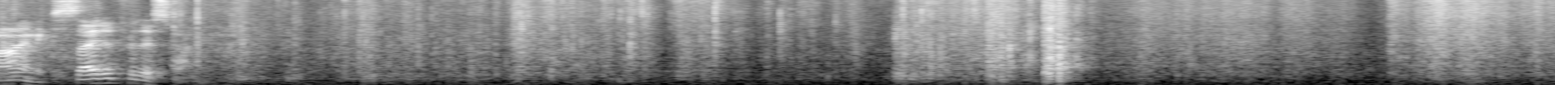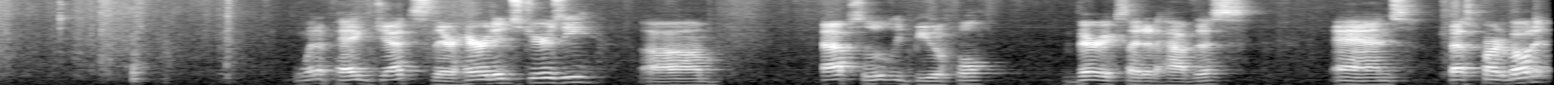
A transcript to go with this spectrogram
I'm excited for this one. Winnipeg Jets, their heritage jersey. Um, absolutely beautiful. Very excited to have this. And best part about it,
